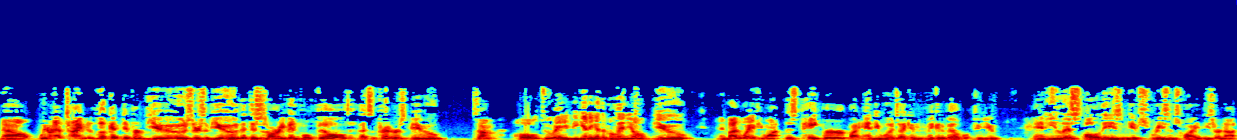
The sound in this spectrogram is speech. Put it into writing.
Now, we don't have time to look at different views. There's a view that this has already been fulfilled. That's the preterist view. Some hold to a beginning of the millennial view. And by the way, if you want this paper by Andy Woods, I can make it available to you. And he lists all of these and gives reasons why these are not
